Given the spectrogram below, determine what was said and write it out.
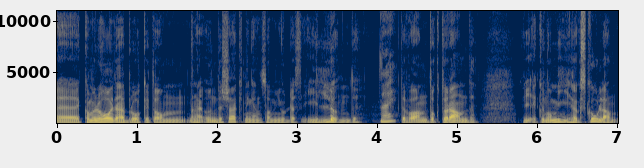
Eh, kommer du ihåg det här bråket om den här undersökningen som gjordes i Lund? Nej. Det var en doktorand vid Ekonomihögskolan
